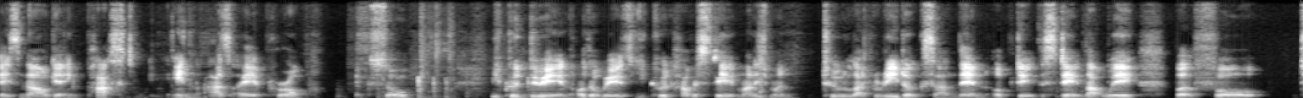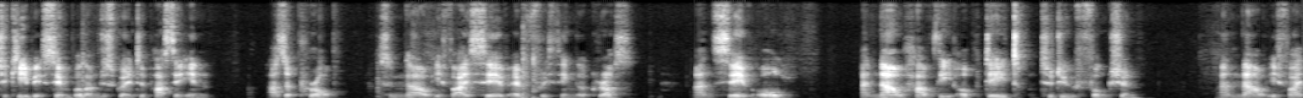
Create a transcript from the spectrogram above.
is now getting passed in as a prop, like so. You could do it in other ways. You could have a state management tool like Redux and then update the state that way. But for to keep it simple, I'm just going to pass it in as a prop. So now if I save everything across and save all, and now have the update to do function. And now if I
